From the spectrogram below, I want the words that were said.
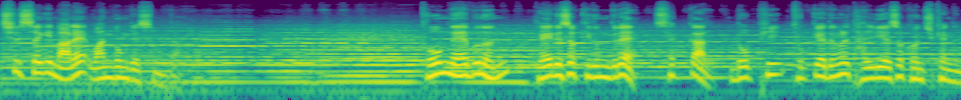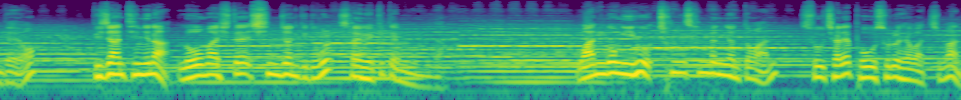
7세기 말에 완공됐습니다. 돔 내부는 대리석 기둥들의 색깔, 높이, 두께 등을 달리해서 건축했는데요. 비잔틴이나 로마 시대 신전 기둥을 사용했기 때문입니다. 완공 이후 1300년 동안 수차례 보수를 해왔지만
